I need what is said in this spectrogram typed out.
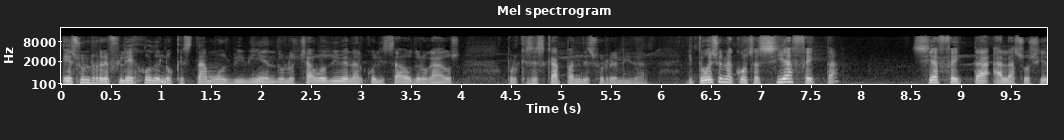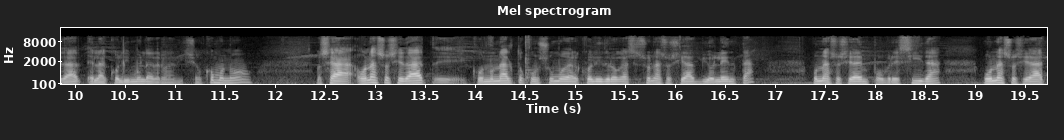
es un reflejo de lo que estamos viviendo. Los chavos viven alcoholizados, drogados, porque se escapan de su realidad. Y te voy a decir una cosa, sí afecta, sí afecta a la sociedad el alcoholismo y la drogadicción. ¿Cómo no? O sea, una sociedad eh, con un alto consumo de alcohol y drogas es una sociedad violenta, una sociedad empobrecida, una sociedad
